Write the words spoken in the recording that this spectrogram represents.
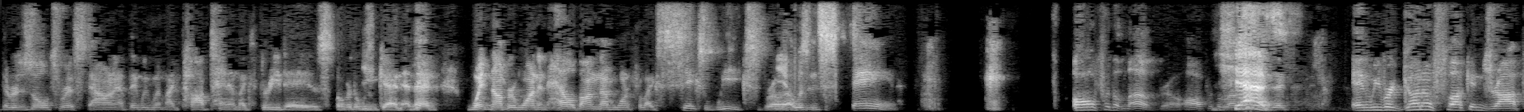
The results were astounding. I think we went like top 10 in like three days over the weekend and then went number one and held on number one for like six weeks, bro. Yeah. That was insane. All for the love, bro. All for the love. Yes. And we were gonna fucking drop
